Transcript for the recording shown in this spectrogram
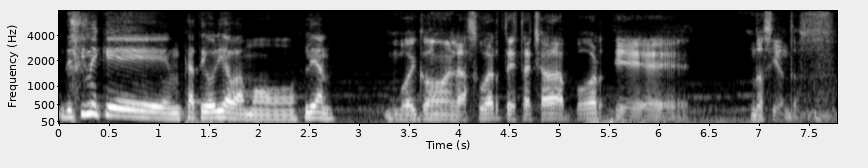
Decime qué categoría vamos, Lean. voy con la suerte, está echada por eh, 200.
